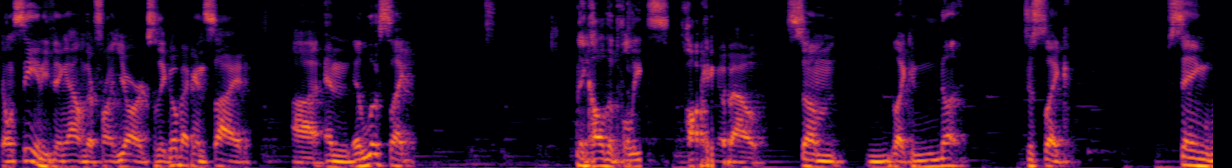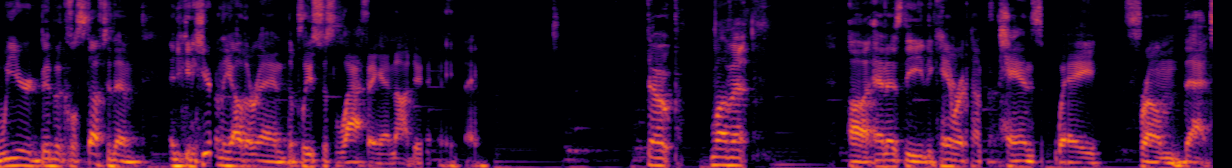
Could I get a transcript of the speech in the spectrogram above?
don't see anything out in their front yard, so they go back inside, uh, and it looks like they call the police talking about some like nut, just like saying weird biblical stuff to them, and you can hear on the other end the police just laughing and not doing anything. Dope. Love it. Uh, and as the, the camera kind of pans away from that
